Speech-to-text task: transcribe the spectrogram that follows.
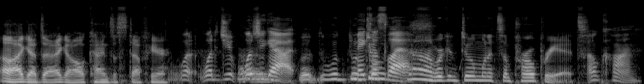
oh i got that i got all kinds of stuff here What What did you What you got? We'll- we'll- we'll Make us laugh. No, we're gonna do them when it's appropriate. Oh, come on.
